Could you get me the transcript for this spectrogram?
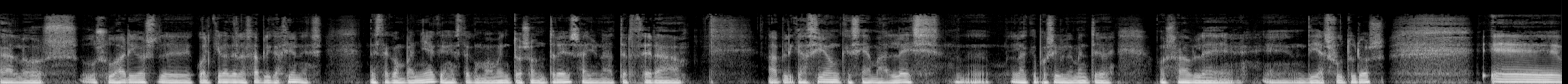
a los usuarios de cualquiera de las aplicaciones de esta compañía, que en este momento son tres, hay una tercera aplicación que se llama LES, eh, la que posiblemente os hable en días futuros. Eh,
